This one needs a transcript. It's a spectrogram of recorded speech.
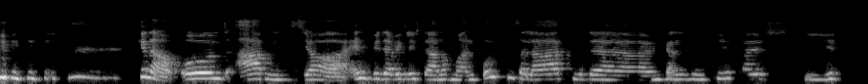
genau, und abends, ja, entweder wirklich da nochmal einen bunten Salat mit der ganzen Vielfalt, die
